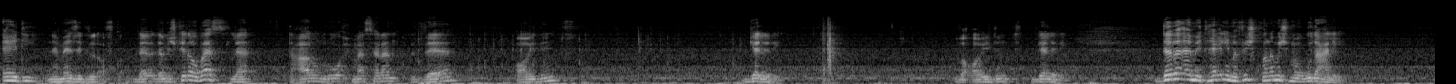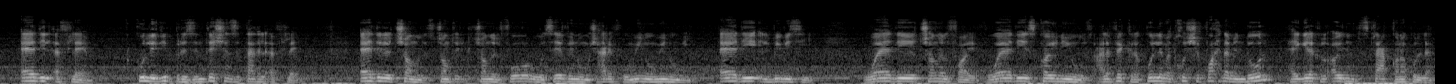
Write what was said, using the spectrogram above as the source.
آدي نماذج للأفكار. ده ده مش كده وبس لا. تعالوا نروح مثلا The Ident Gallery The Ident Gallery ده بقى متهيألي مفيش قناة مش موجودة عليه. آدي الأفلام. كل دي presentations بتاعت الأفلام. آدي ال channels Channel 4 و7 ومش عارف ومين ومين ومين. آدي البي بي سي وآدي Channel 5 وآدي Sky News على فكرة كل ما تخش في واحدة من دول هيجي لك ال idents بتاع القناة كلها.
